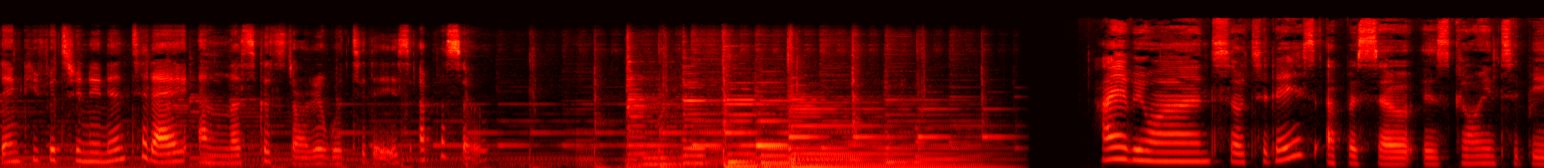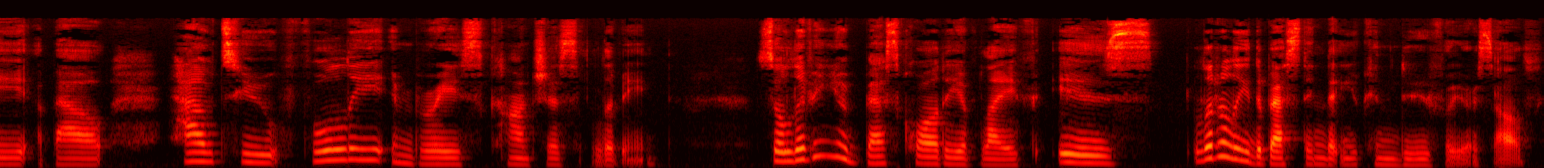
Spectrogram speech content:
thank you for tuning in today, and let's get started with today's episode. Hi, everyone. So, today's episode is going to be about how to fully embrace conscious living. So, living your best quality of life is literally the best thing that you can do for yourself.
